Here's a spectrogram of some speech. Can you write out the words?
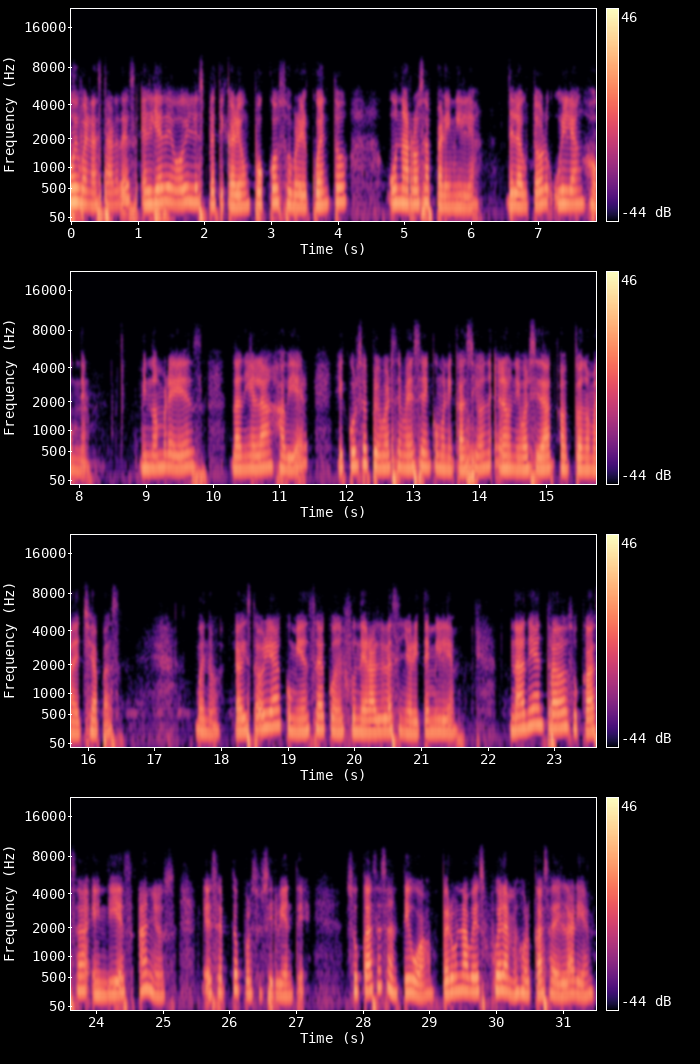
Muy buenas tardes. El día de hoy les platicaré un poco sobre el cuento Una rosa para Emilia, del autor William Homner. Mi nombre es Daniela Javier y curso el primer semestre en comunicación en la Universidad Autónoma de Chiapas. Bueno, la historia comienza con el funeral de la señorita Emilia. Nadie ha entrado a su casa en 10 años, excepto por su sirviente su casa es antigua, pero una vez fue la mejor casa del área.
